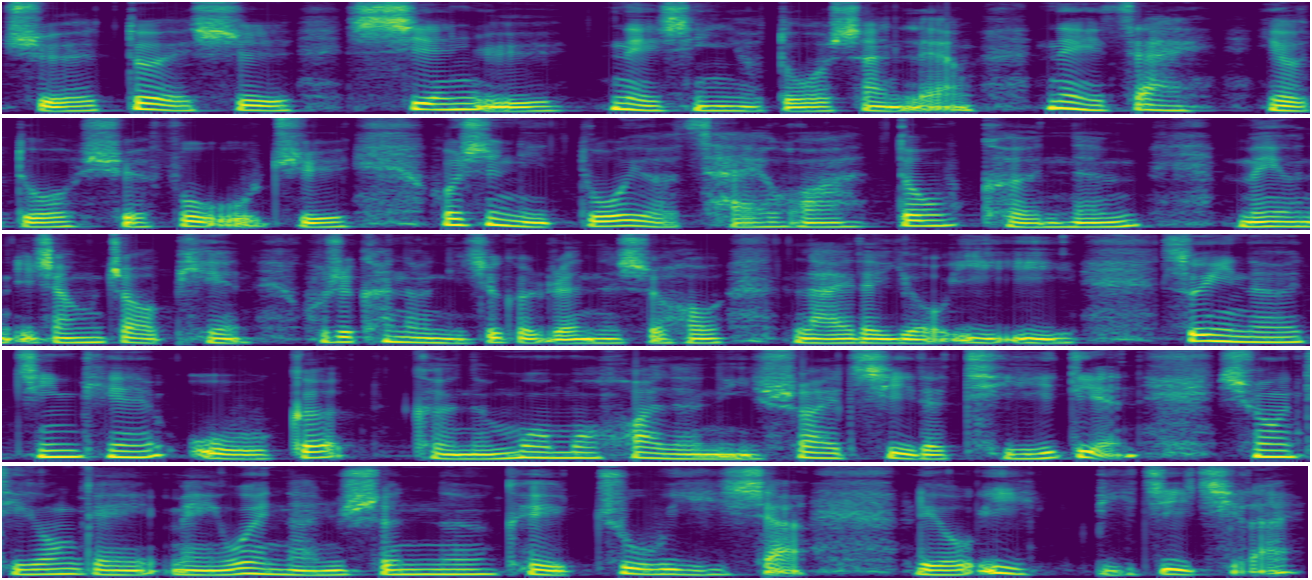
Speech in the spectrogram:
绝对是先于内心有多善良，内在有多学富五车，或是你多有才华，都可能没有一张照片，或是看到你这个人的时候来的有意义。所以呢，今天五个。可能默默坏了你帅气的提点，希望提供给每一位男生呢，可以注意一下，留意笔记起来。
